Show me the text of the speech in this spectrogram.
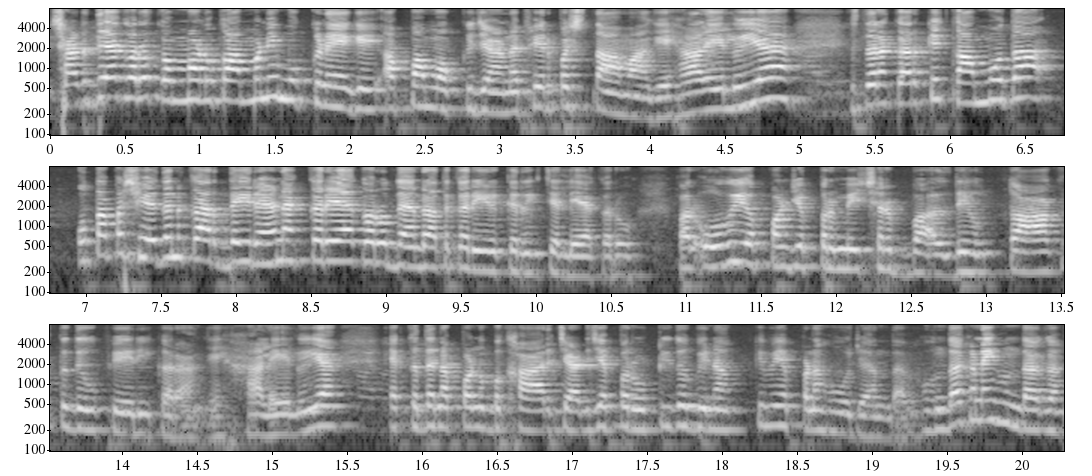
ਛੱਡ ਦਿਆ ਕਰੋ, ਕੰਮਾਂ ਨੂੰ ਕੰਮ ਨਹੀਂ ਮੁੱਕਣੇਗੇ। ਆਪਾਂ ਮੁੱਕ ਜਾਣਾ, ਫਿਰ ਪਛਤਾਵਾਂਗੇ। ਹਾਲੇਲੂਇਆ। ਇਸ ਤਰ੍ਹਾਂ ਕਰਕੇ ਕੰਮ ਉਹ ਤਾਂ ਉਹ ਤਾਂ ਆਪਾਂ ਛੇ ਦਿਨ ਕਰਦੇ ਹੀ ਰਹਿਣਾ, ਕਰਿਆ ਕਰੋ, ਦਿਨ ਰਾਤ ਕਰੀ ਕਰੀ ਚੱਲਿਆ ਕਰੋ। ਪਰ ਉਹ ਵੀ ਆਪਾਂ ਨੂੰ ਜੇ ਪਰਮੇਸ਼ਰ ਬਲ ਦੇਉ ਤਾਕਤ ਦੇਉ ਫੇਰ ਹੀ ਕਰਾਂਗੇ। ਹਾਲੇਲੂਇਆ। ਇੱਕ ਦਿਨ ਆਪਾਂ ਨੂੰ ਬੁਖਾਰ ਚੜ ਜੇ ਆਪਾਂ ਰੋਟੀ ਤੋਂ ਬਿਨਾ ਕਿਵੇਂ ਆਪਣਾ ਹੋ ਜਾਂਦਾ ਹੁੰਦਾ ਕਿ ਨਹੀਂ ਹੁੰਦਾਗਾ?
